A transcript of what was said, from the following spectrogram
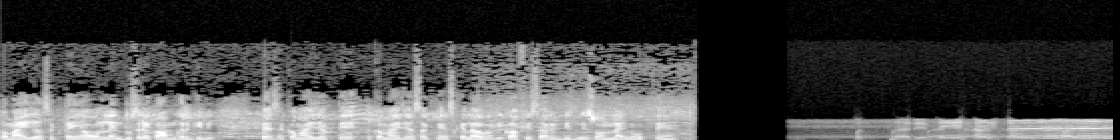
कमाए जा सकते हैं, या ऑनलाइन दूसरे काम करके भी पैसे कमाए जाते हैं, कमाए जा सकते हैं। इसके अलावा भी काफ़ी सारे बिज़नेस ऑनलाइन होते हैं। सर में हसन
